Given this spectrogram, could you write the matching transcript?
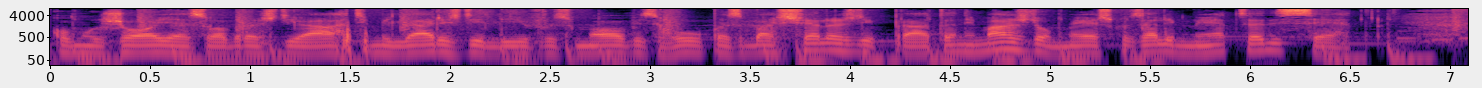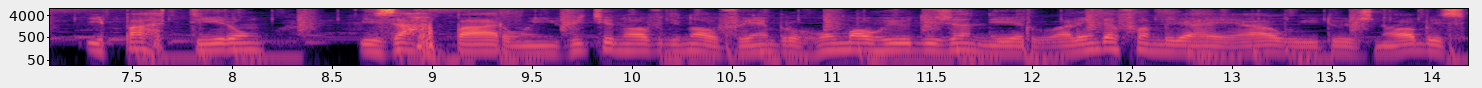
como joias, obras de arte, milhares de livros, móveis, roupas, bachelas de prata, animais domésticos, alimentos, etc. E partiram e zarparam em 29 de novembro rumo ao Rio de Janeiro. Além da família real e dos nobres,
